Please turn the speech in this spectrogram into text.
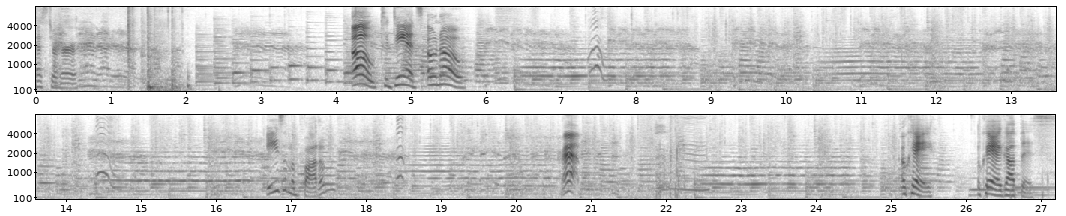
pester her. Oh, to dance. Oh no. A's on the bottom. Crap. Okay. Okay, I got this.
